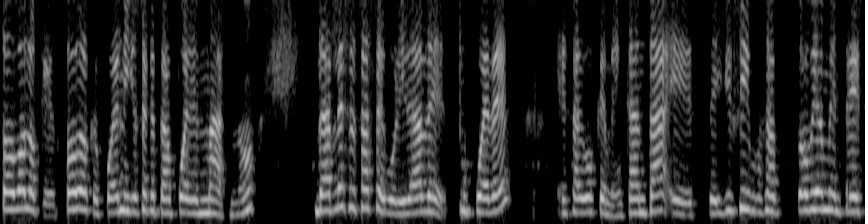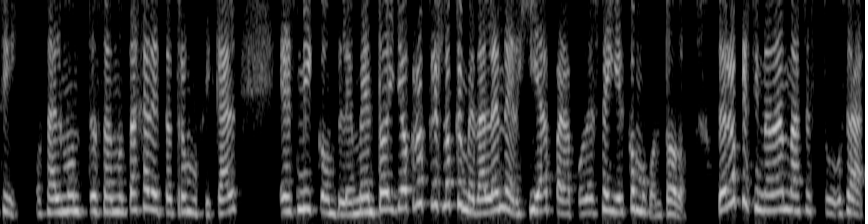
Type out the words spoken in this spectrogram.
todo lo que, todo lo que pueden, y yo sé que todavía pueden más, ¿no? Darles esa seguridad de tú puedes, es algo que me encanta. Este, yo sí, o sea, obviamente sí, o sea, el, o sea, el montaje de teatro musical es mi complemento y yo creo que es lo que me da la energía para poder seguir como con todo. O sea, creo que si nada más es o sea,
